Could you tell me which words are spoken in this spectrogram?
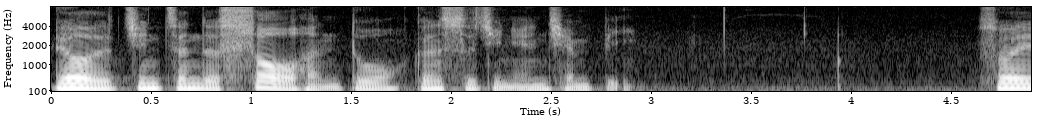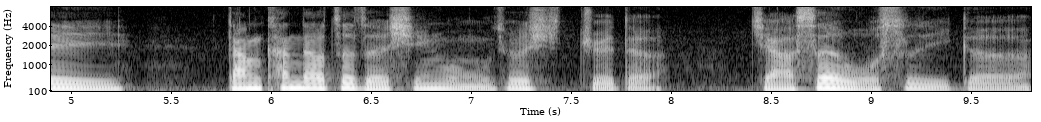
刘尔金真的瘦很多，跟十几年前比。所以，当看到这则新闻，我就觉得，假设我是一个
